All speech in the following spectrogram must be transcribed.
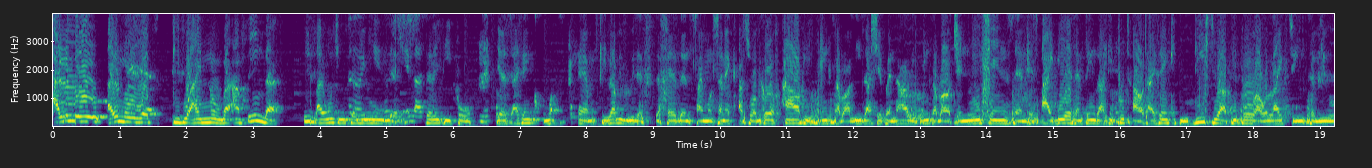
I don't know. I don't know what people I know, but I'm saying that if I want to interview Okay, yes, okay, seven people, yes, I think what um will be the, the first, then Simon Sinek as well because of how he thinks about leadership and how he thinks about generations and his ideas and things that he put out. I think these two are people I would like to interview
